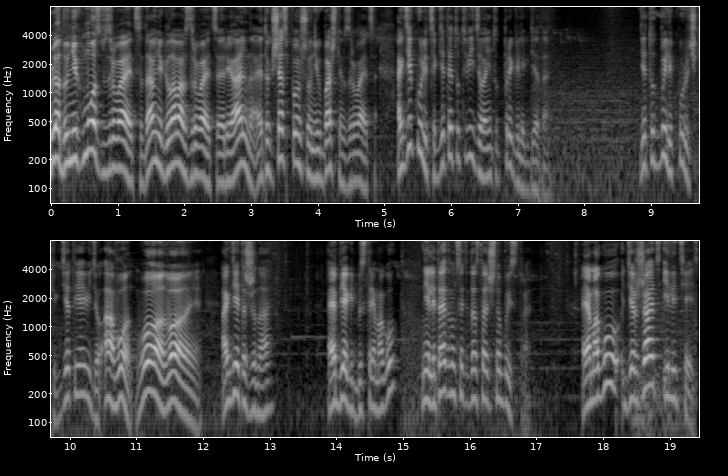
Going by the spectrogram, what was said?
Бля, да у них мозг взрывается, да? У них голова взрывается, реально. Я только сейчас понял, что у них башня взрывается. А где курица? Где-то я тут видел, они тут прыгали где-то. Где тут были курочки? Где-то я видел. А, вон, вон, вон они. А где эта жена? А я бегать быстрее могу? Не, летает он, кстати, достаточно быстро. А я могу держать и лететь.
